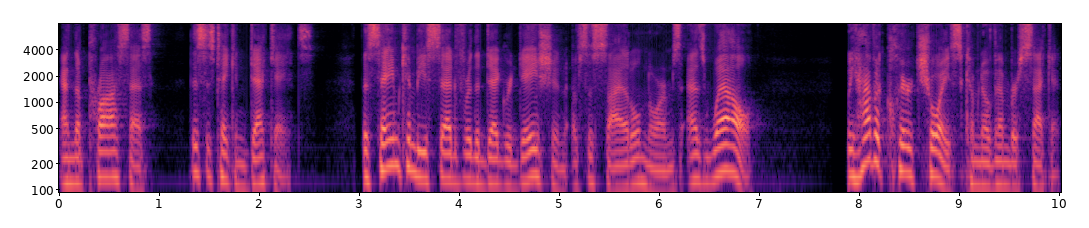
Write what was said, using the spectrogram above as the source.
and the process, this has taken decades. The same can be said for the degradation of societal norms as well. We have a clear choice come November 2nd.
